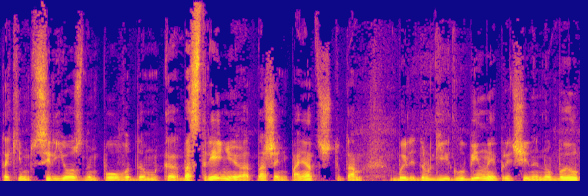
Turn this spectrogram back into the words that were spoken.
таким серьезным поводом к обострению отношений, понятно, что там были другие глубинные причины, но был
